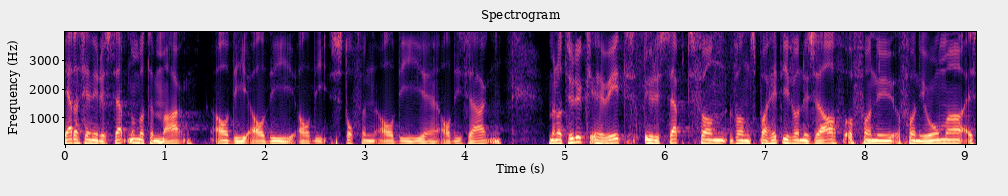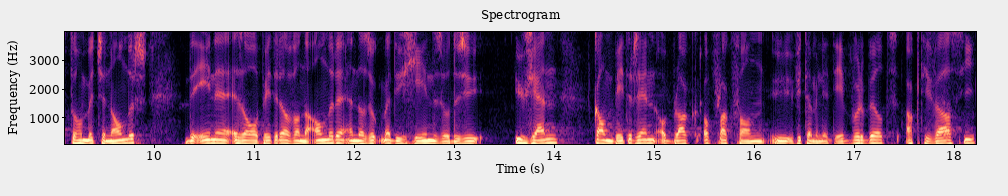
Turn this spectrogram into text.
Ja, dat zijn die recepten om dat te maken. Al die, al die, al die stoffen, al die, eh, al die zaken. Maar natuurlijk, je weet, je recept van, van spaghetti van jezelf of van je, of van je oma is toch een beetje anders. De ene is al beter dan van de andere en dat is ook met je gen zo. Dus je, je gen kan beter zijn op vlak, op vlak van je vitamine D bijvoorbeeld, activatie,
